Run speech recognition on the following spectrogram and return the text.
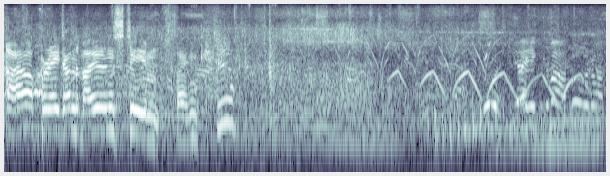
I operate under my own steam, thank you. Hey, come on, move it up.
